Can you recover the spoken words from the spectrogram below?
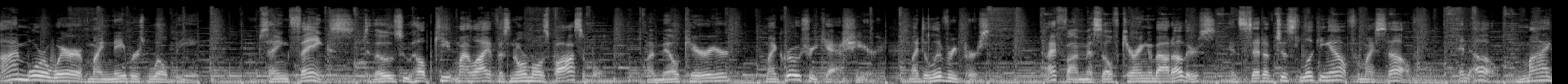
I'm more aware of my neighbor's well being. I'm saying thanks to those who help keep my life as normal as possible my mail carrier, my grocery cashier, my delivery person. I find myself caring about others instead of just looking out for myself. And oh, my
